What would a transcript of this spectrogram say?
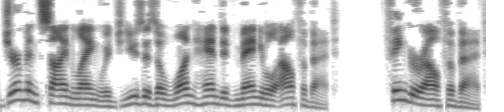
German Sign Language uses a one-handed manual alphabet. Finger alphabet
